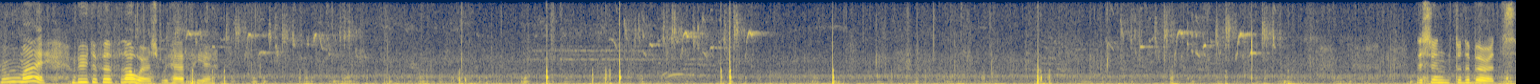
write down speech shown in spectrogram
Oh my, beautiful flowers we have here. Listen to the birds.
